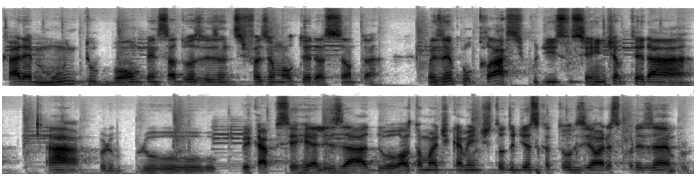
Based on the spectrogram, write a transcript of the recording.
cara, é muito bom pensar duas vezes antes de fazer uma alteração, tá? Um exemplo clássico disso, se a gente alterar, ah, pro, pro backup ser realizado automaticamente todo dia às 14 horas, por exemplo,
